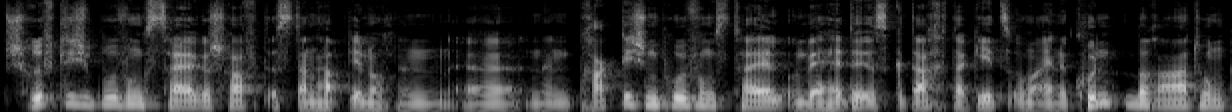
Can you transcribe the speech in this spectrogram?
schriftliche Prüfungsteil geschafft ist, dann habt ihr noch einen, äh, einen praktischen Prüfungsteil. Und wer hätte es gedacht, da geht es um eine Kundenberatung.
